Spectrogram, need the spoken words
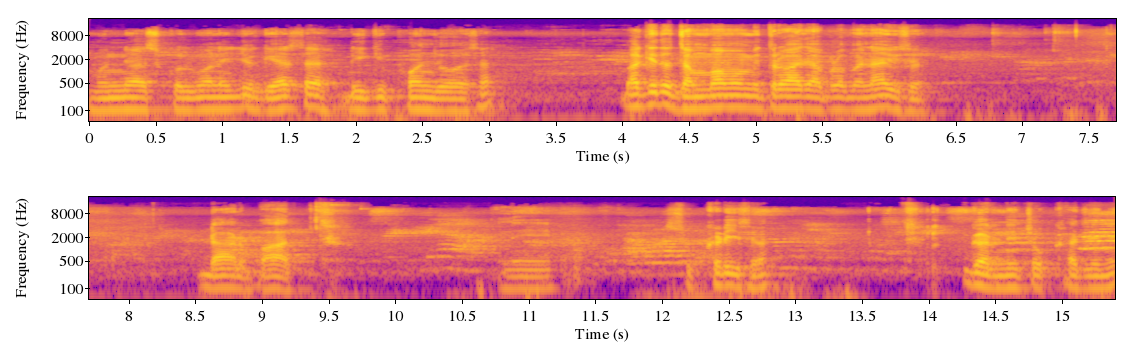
મુન્યા સ્કૂલમાં નહીં ગયો, ઘેર છે, ડીગી ફોન જોવે છે. બાકી તો જમવામાં મિત્રો આજે આપણે બનાવ્યું છે. દાળ, ભાત અને સુખડી છે. ઘરની ચોખ્ખાજીની.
